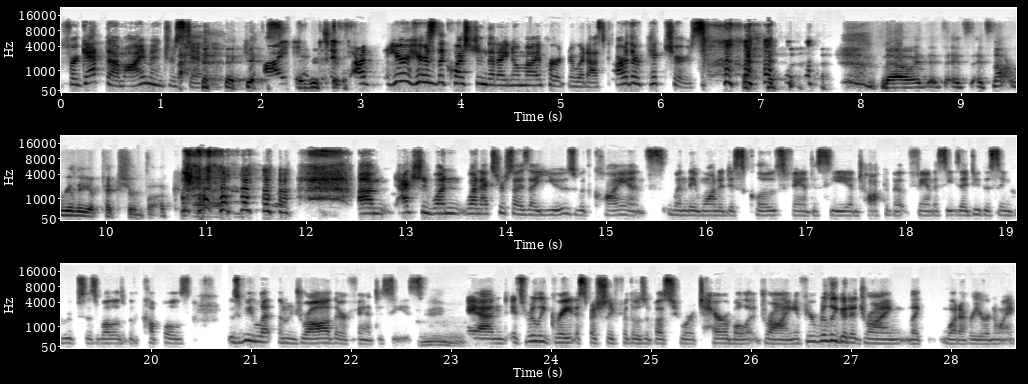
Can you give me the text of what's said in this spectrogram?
Forget them. I'm interested. yes, I, I, here, here's the question that I know my partner would ask: Are there pictures? no, it, it, it's it's not really a picture book. Um, um, actually, one one exercise I use with clients when they want to disclose fantasy and talk about fantasies, I do this in groups as well as with couples, is we let them draw their fantasies, mm. and it's really great, especially for those of us who are terrible at drawing. If you're really good at drawing, like whatever, you're annoying.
